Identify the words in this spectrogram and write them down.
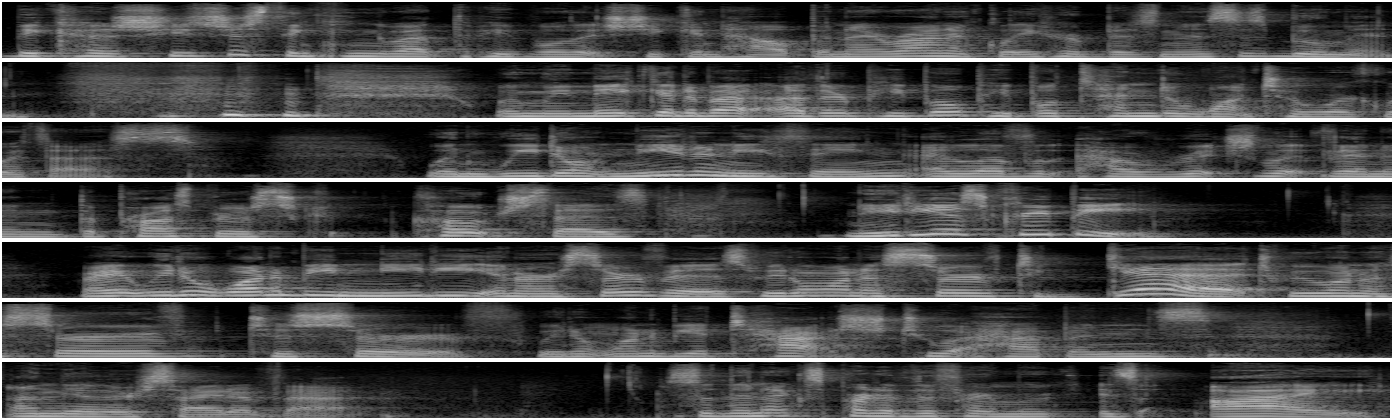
because she's just thinking about the people that she can help. And ironically, her business is booming. when we make it about other people, people tend to want to work with us when we don't need anything. I love how Rich Litvin and the Prosperous Coach says, needy is creepy, right? We don't want to be needy in our service. We don't want to serve to get, we want to serve to serve. We don't want to be attached to what happens on the other side of that. So the next part of the framework is I.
